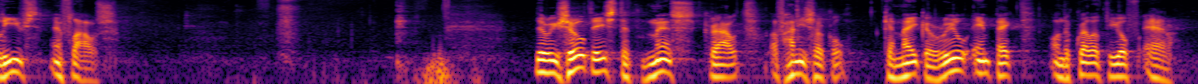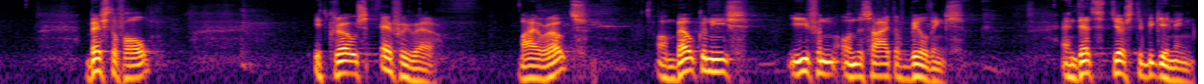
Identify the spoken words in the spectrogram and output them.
leaves and flowers. The result is that mass growth of honeysuckle can make a real impact on the quality of air. Best of all, it grows everywhere, by roads, on balconies, even on the side of buildings. And that's just the beginning.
